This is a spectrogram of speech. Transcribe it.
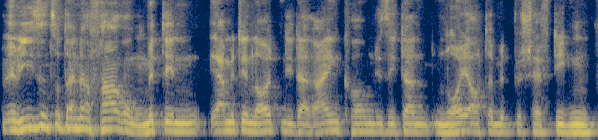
wie sind so deine Erfahrungen mit den, ja, mit den Leuten, die da reinkommen, die sich dann neu auch damit beschäftigen?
